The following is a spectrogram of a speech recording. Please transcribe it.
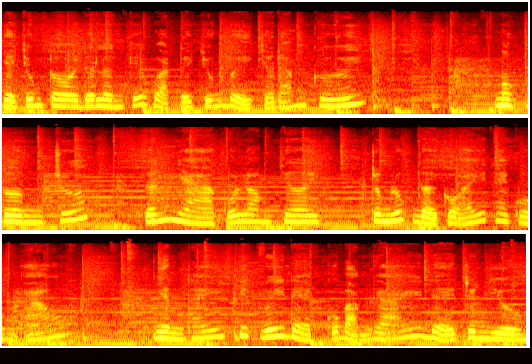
và chúng tôi đã lên kế hoạch để chuẩn bị cho đám cưới. Một tuần trước, đến nhà của Loan chơi, trong lúc đợi cô ấy thay quần áo, nhìn thấy chiếc ví đẹp của bạn gái để trên giường.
